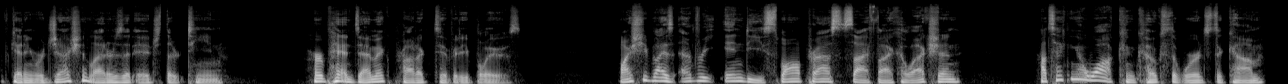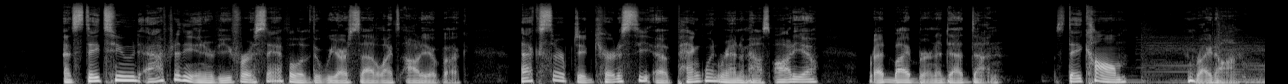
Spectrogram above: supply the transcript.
of getting rejection letters at age 13, her pandemic productivity blues, why she buys every indie small press sci fi collection, how taking a walk can coax the words to come, and stay tuned after the interview for a sample of the We Are Satellites audiobook, excerpted courtesy of Penguin Random House Audio, read by Bernadette Dunne. Stay calm and write on.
